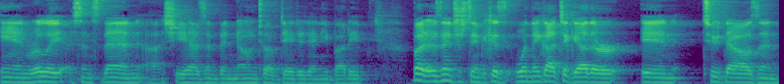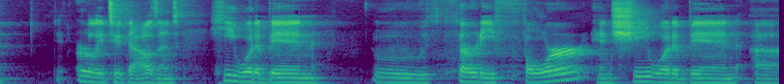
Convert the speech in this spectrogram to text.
and really since then, uh, she hasn't been known to have dated anybody. But it was interesting because when they got together in 2000, early 2000s, he would have been ooh, 34, and she would have been. Uh,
